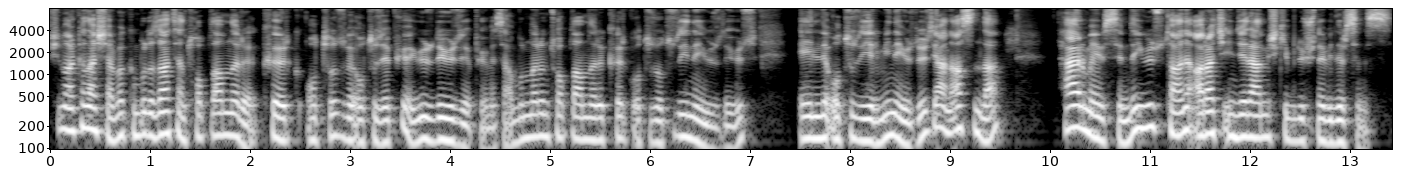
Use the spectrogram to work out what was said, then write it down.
Şimdi arkadaşlar bakın burada zaten toplamları 40, 30 ve 30 yapıyor. %100 yapıyor. Mesela bunların toplamları 40, 30, 30 yine %100. 50, 30, 20 yine %100. Yani aslında her mevsimde 100 tane araç incelenmiş gibi düşünebilirsiniz.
